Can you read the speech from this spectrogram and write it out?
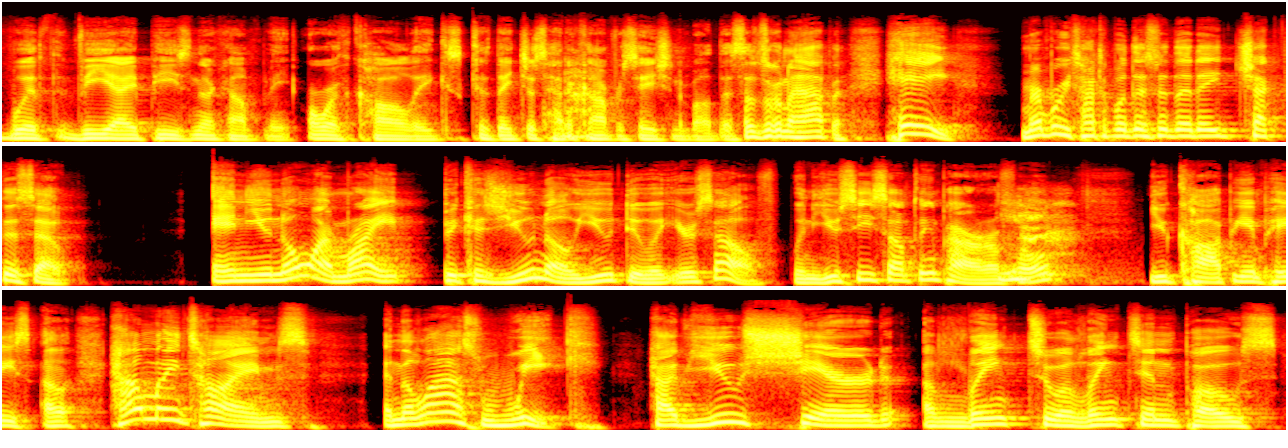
with VIPs in their company or with colleagues because they just had a conversation about this. That's what's going to happen. Hey, Remember, we talked about this the other day? Check this out. And you know I'm right because you know you do it yourself. When you see something powerful, yeah. you copy and paste. Uh, how many times in the last week have you shared a link to a LinkedIn post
